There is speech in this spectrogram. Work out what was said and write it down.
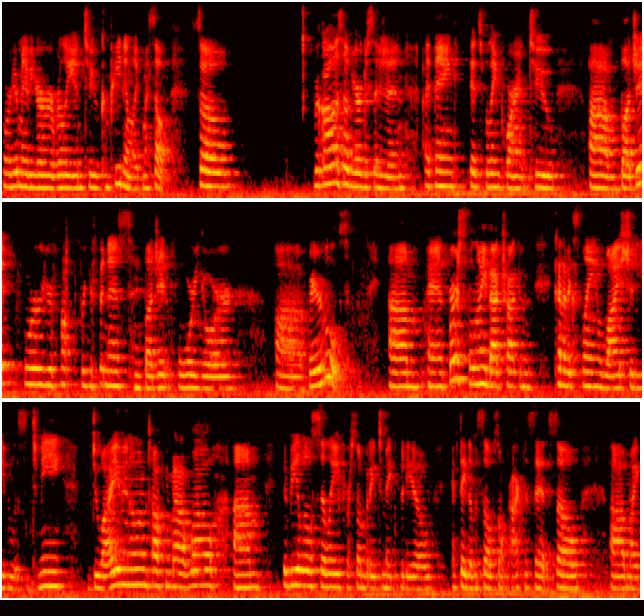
or you maybe you're really into competing like myself. So regardless of your decision, I think it's really important to um, budget for your for your fitness and budget for your uh, for your goals. Um, and first, but let me backtrack and kind of explain why you should even listen to me. Do I even know what I'm talking about? Well, um, it'd be a little silly for somebody to make a video if they themselves don't practice it. So, um, I,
